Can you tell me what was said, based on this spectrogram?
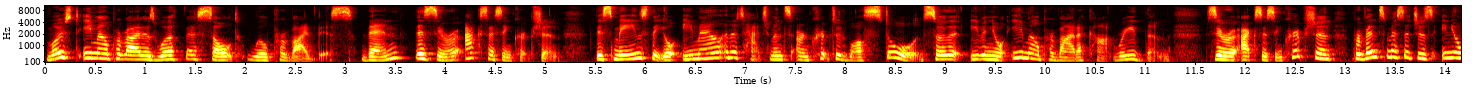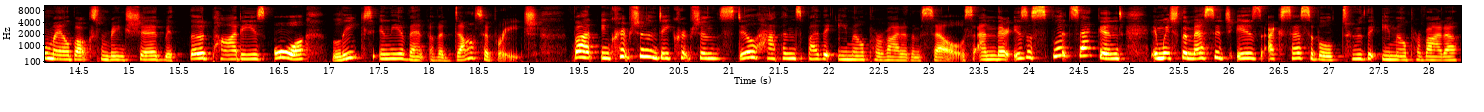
Most email providers worth their salt will provide this. Then there's zero access encryption. This means that your email and attachments are encrypted while stored so that even your email provider can't read them. Zero access encryption prevents messages in your mailbox from being shared with third parties or leaked in the event of a data breach. But encryption and decryption still happens by the email provider themselves, and there is a split second in which the message is accessible to the email provider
